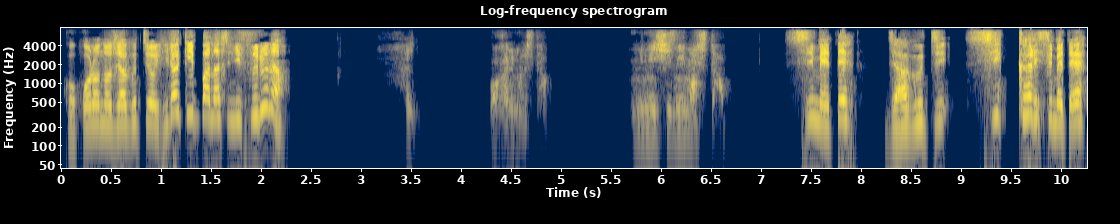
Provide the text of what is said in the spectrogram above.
心の蛇口を開きっぱなしにするな。はい。わかりました。身に染みました。閉めて、蛇口、しっかり閉めて。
